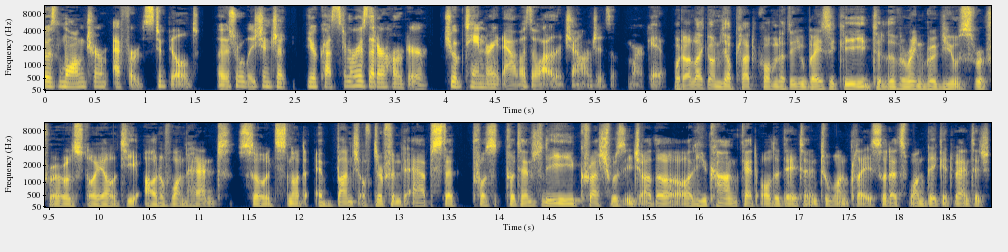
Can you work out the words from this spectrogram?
those long-term efforts to build those relationships with your customers that are harder to obtain right now as a lot of the challenges of the market. What I like on your platform that you basically delivering reviews, referrals, loyalty out of one hand. So it's not a bunch of different apps that potentially crash with each other or you can't get all the data into one place. So that's one big advantage.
